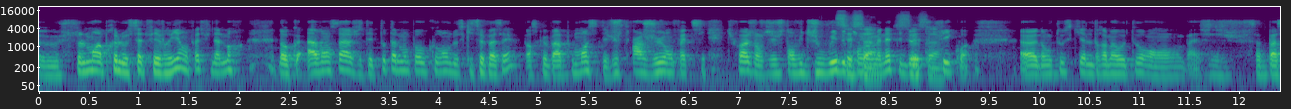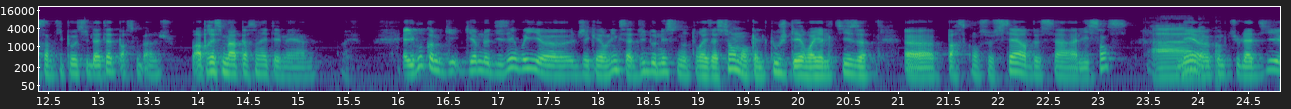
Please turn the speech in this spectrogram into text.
euh, seulement après le 7 février en fait finalement. Donc avant ça, j'étais totalement pas au courant de ce qui se passait parce que bah, pour moi c'était juste un jeu en fait. Tu vois, genre j'ai juste envie de jouer, de prendre la manette et de kiffer quoi. Euh, donc tout ce qui est le drama autour, bah, ça me passe un petit peu au-dessus de la tête parce que bah, après c'est ma personnalité mais euh, bref. Et du coup, comme Guillaume le disait, oui, J.K. Rowling a dû donner son autorisation, donc elle touche des royalties parce qu'on se sert de sa licence. Ah, Mais comme tu l'as dit,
